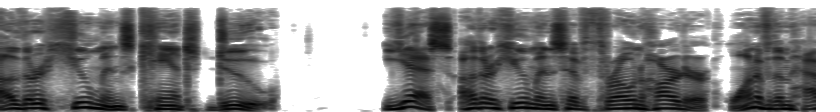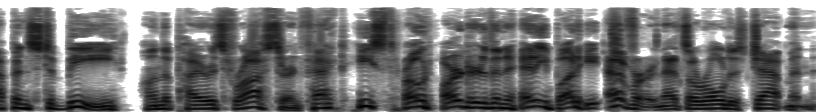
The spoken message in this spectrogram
other humans can't do. Yes, other humans have thrown harder. One of them happens to be on the Pirates roster. In fact, he's thrown harder than anybody ever, and that's Aroldis Chapman.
